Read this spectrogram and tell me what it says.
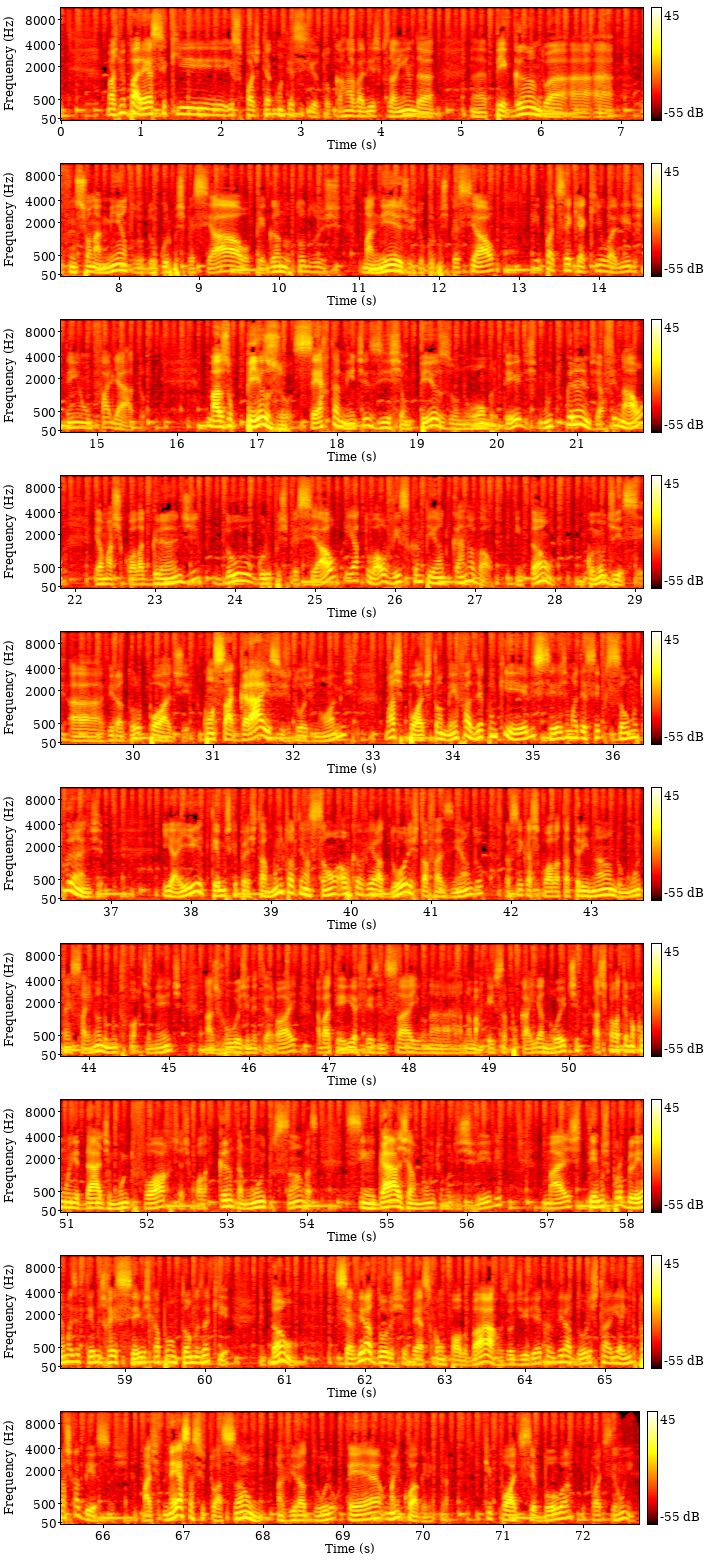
Mas me parece que isso pode ter acontecido. Carnavalescos ainda é, pegando a, a, funcionamento do, grupo especial, pegando todos os manejos do grupo especial, e pode ser que aqui ou ali eles tenham falhado. Mas o peso certamente existe, é um peso no ombro deles muito grande. Afinal, é uma escola grande do grupo especial e atual vice-campeã do carnaval. Então, como eu disse, a Viradouro pode consagrar esses dois nomes, mas pode também fazer com que eles sejam uma decepção muito grande. E aí temos que prestar muito atenção ao que o vereador está fazendo. Eu sei que a escola está treinando muito, está ensaiando muito fortemente nas ruas de Niterói. A bateria fez ensaio na, na Marquês de Sapucaí à noite. A escola tem uma comunidade muito forte, a escola canta muito sambas, se engaja muito no desfile, mas temos problemas e temos receios que apontamos aqui. Então, se a Viradouro estivesse com o Paulo Barros, eu diria que a Viradouro estaria indo para as cabeças. Mas nessa situação, a Viradouro é uma incógnita, que pode ser boa e pode ser ruim.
